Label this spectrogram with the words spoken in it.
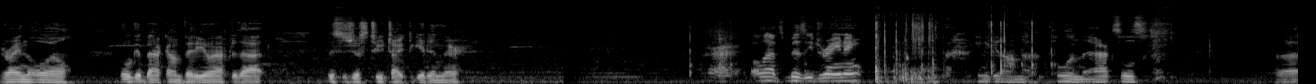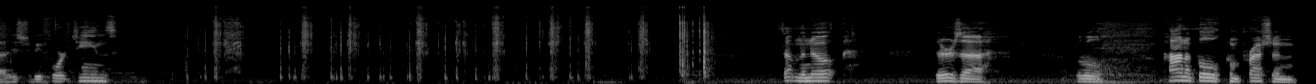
Drain the oil. We'll get back on video after that. This is just too tight to get in there. Well, that's busy draining. I'm gonna get on the pulling the axles. Uh, these should be 14s. Something to note, there's a little conical compression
